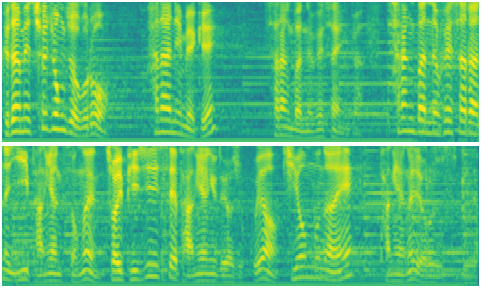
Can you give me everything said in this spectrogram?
그 다음에 최종적으로 하나님에게 사랑받는 회사인가? 사랑받는 회사라는 이 방향성은 저희 비즈니스의 방향이 되어줬고요. 기업 문화의 방향을 열어줬습니다.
